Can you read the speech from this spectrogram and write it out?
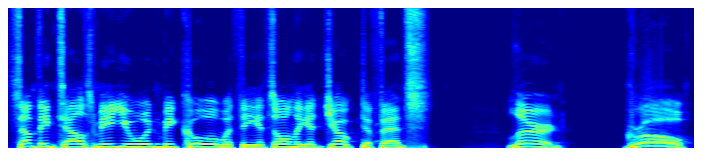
Something tells me you wouldn't be cool with the it's only a joke defense. Learn, grow,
